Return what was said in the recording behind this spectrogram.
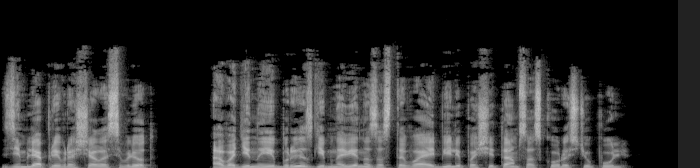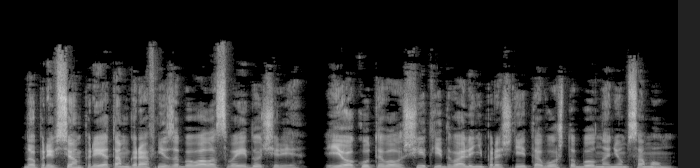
земля превращалась в лед, а водяные брызги, мгновенно застывая, били по щитам со скоростью пуль. Но при всем при этом граф не забывал о своей дочери. Ее окутывал щит едва ли не прочней того, что был на нем самом.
